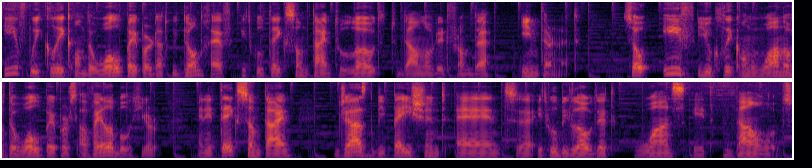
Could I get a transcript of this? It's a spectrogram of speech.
if we click on the wallpaper that we don't have, it will take some time to load to download it from the internet. So if you click on one of the wallpapers available here and it takes some time, just be patient and uh, it will be loaded once it downloads.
